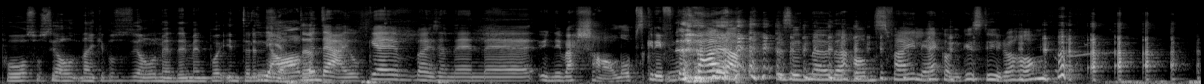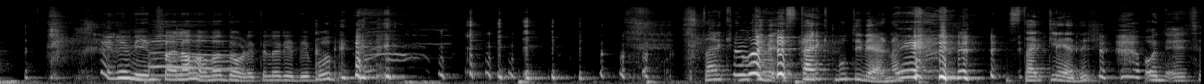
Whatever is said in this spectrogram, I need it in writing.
på sosial, Nei, ikke på sosiale medier, men på internettet. Ja, men det er jo ikke bare sånn en uh, universaloppskrift, dette her, da. Dessuten er jo det hans feil. Jeg kan jo ikke styre han. Det er min feil at han er dårlig til å rydde i bod. Sterkt, motiver sterkt motiverende. Sterk leder. Og en us-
